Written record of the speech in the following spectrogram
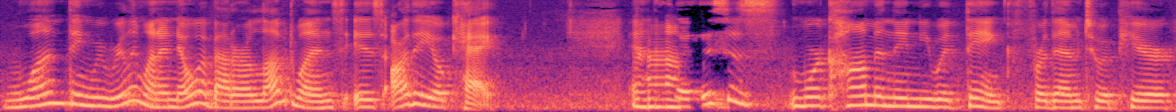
one thing we really want to know about our loved ones is are they okay? And uh-huh. so this is more common than you would think for them to appear,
